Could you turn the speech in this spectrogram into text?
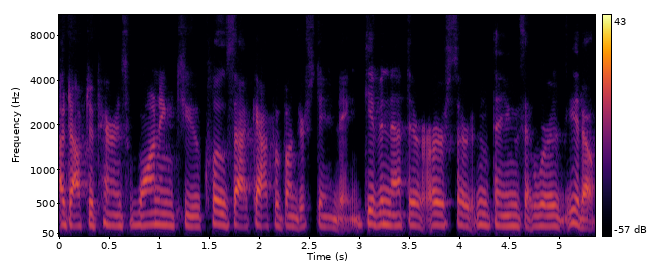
adoptive parents wanting to close that gap of understanding, given that there are certain things that we're, you know,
